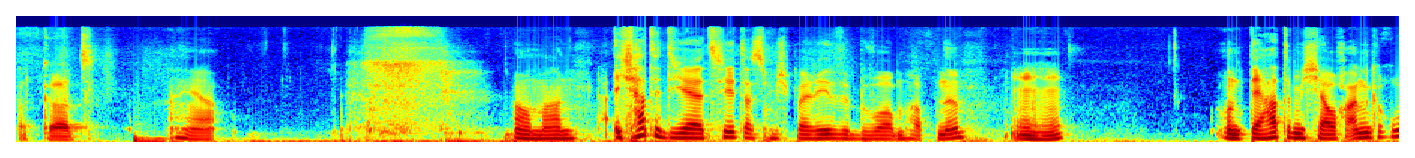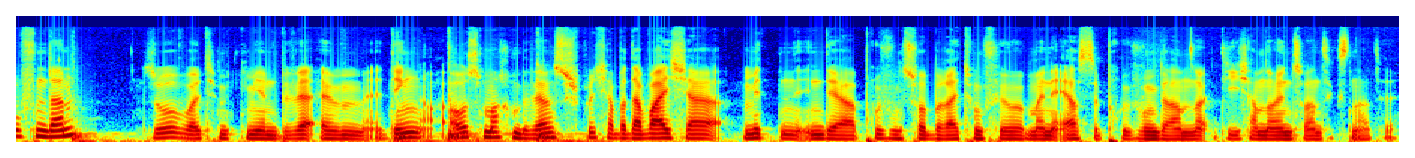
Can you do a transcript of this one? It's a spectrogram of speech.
Oh Gott. Ja. Oh Mann. Ich hatte dir erzählt, dass ich mich bei Rewe beworben habe, ne? Mhm. Und der hatte mich ja auch angerufen dann. So, wollte mit mir ein Bewer ähm, Ding ausmachen, Bewerbungsgespräch. Aber da war ich ja mitten in der Prüfungsvorbereitung für meine erste Prüfung, da die ich am 29. hatte.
